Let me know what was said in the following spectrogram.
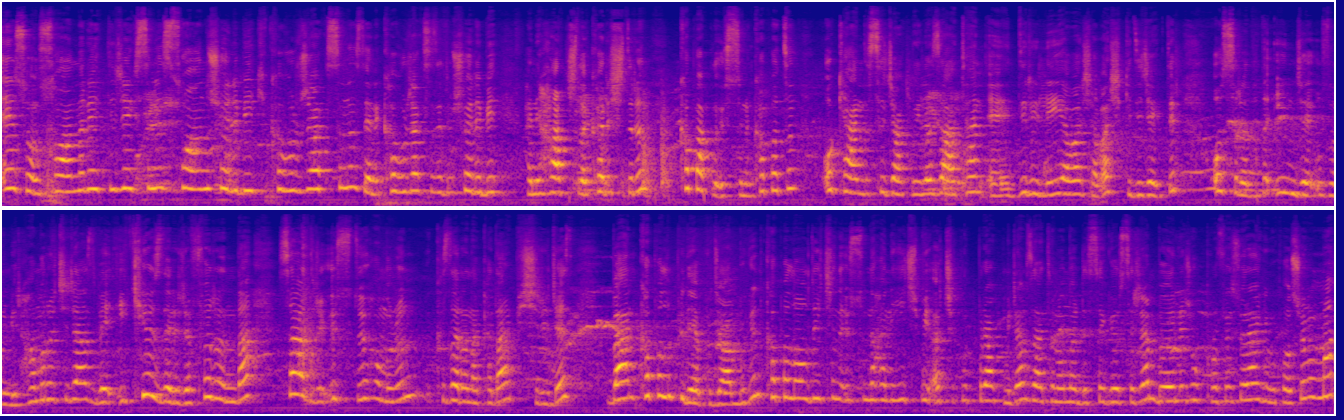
En son soğanları ekleyeceksiniz. Soğanı şöyle bir iki kavuracaksınız. Yani kavuracaksınız dedim şöyle bir hani harçla karıştırın. Kapakla üstünü kapatın. O kendi sıcaklığıyla zaten e, diriliği yavaş yavaş gidecektir. O sırada da ince uzun bir hamur açacağız ve 200 derece fırında sadece üstü hamurun kızarana kadar pişireceğiz. Ben kapalı pide yapacağım bugün. Kapalı olduğu için de üstünde hani hiçbir açıklık bırakmayacağım. Zaten onları da size göstereceğim. Böyle çok profesyonel gibi konuşuyorum ama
